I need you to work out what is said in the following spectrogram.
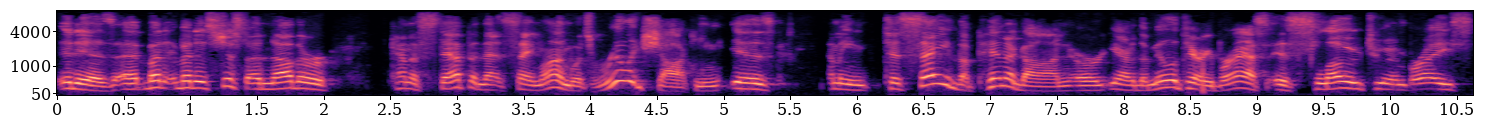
It is, uh, but but it's just another kind of step in that same line. What's really shocking is, I mean, to say the Pentagon or you know the military brass is slow to embrace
